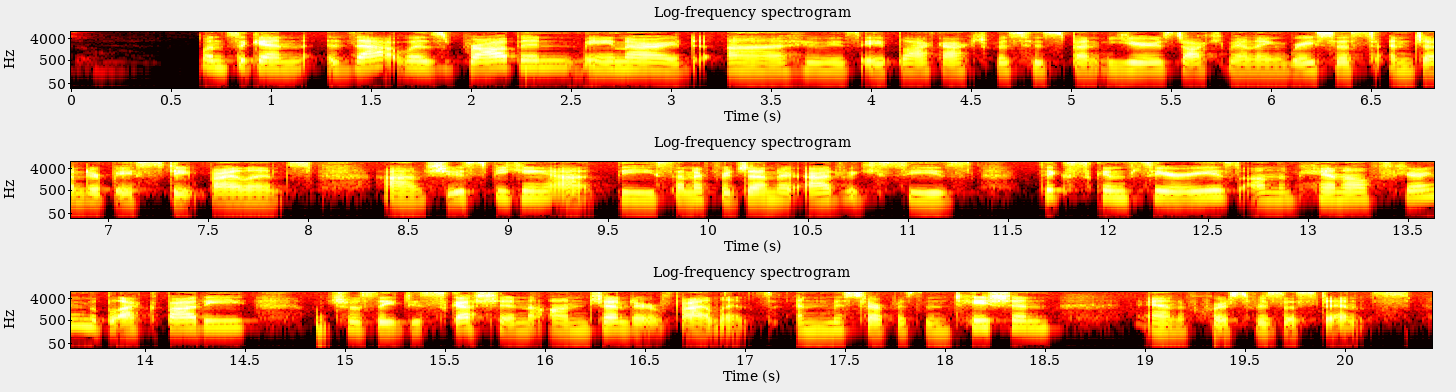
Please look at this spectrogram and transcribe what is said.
Once again, that was Robyn Maynard, uh, who is a black activist who spent years documenting racist and gender based state violence. Um, she was speaking at the Center for Gender Advocacy's Thick Skin series on the panel Fearing the Black Body, which was a discussion on gender violence and misrepresentation, and of course, resistance.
